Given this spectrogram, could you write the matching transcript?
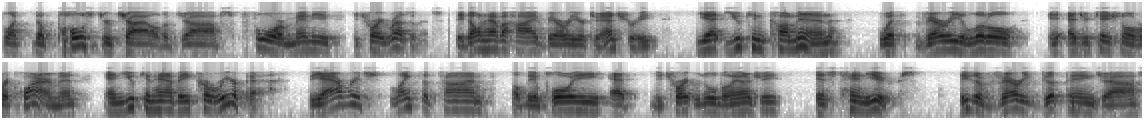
like the poster child of jobs for many Detroit residents. They don't have a high barrier to entry, yet you can come in with very little educational requirement and you can have a career path. The average length of time of the employee at Detroit Renewable Energy is 10 years. These are very good paying jobs.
